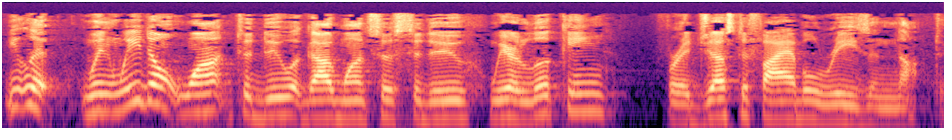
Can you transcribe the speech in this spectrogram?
You look, when we don't want to do what God wants us to do, we are looking for a justifiable reason not to.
